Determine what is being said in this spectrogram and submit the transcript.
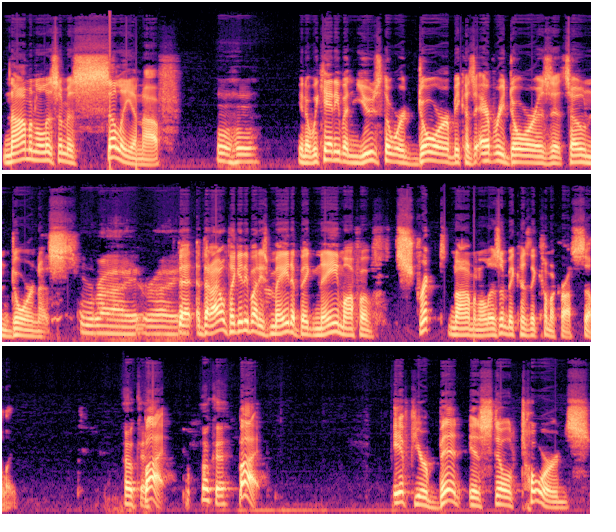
nominalism is silly enough. Mm-hmm. You know, we can't even use the word door because every door is its own doorness. Right, right. That that I don't think anybody's made a big name off of strict nominalism because they come across silly. Okay. But okay. But if your bent is still towards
